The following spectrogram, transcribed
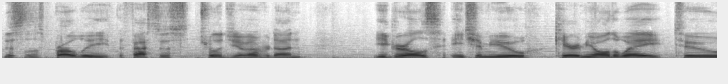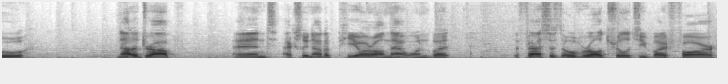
This is probably the fastest trilogy I've ever done. E-Girls, HMU carried me all the way to not a drop and actually not a PR on that one, but the fastest overall trilogy by far.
